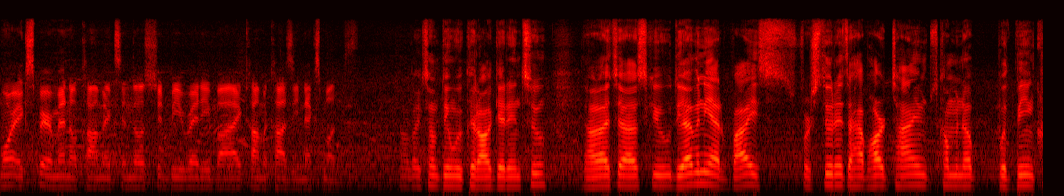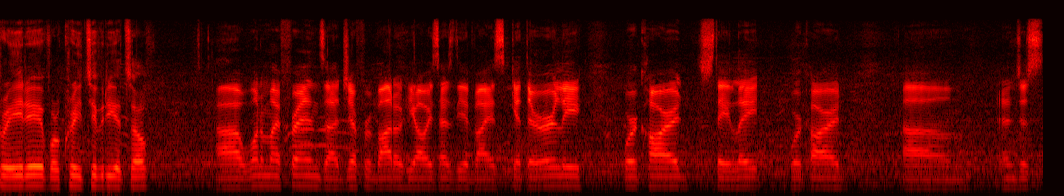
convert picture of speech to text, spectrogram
more experimental comics, and those should be ready by Comikaze next month. Sounds like something we could all get into. Now I'd like to ask you, do you have any advice for students that have hard times coming up with being creative or creativity itself? Uh, one of my friends, uh, Jeff Robato, he always has the advice, get there early, work hard, stay late, work hard, um, and just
